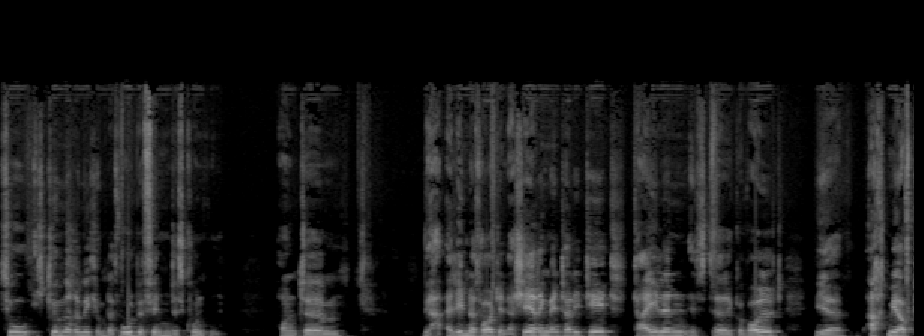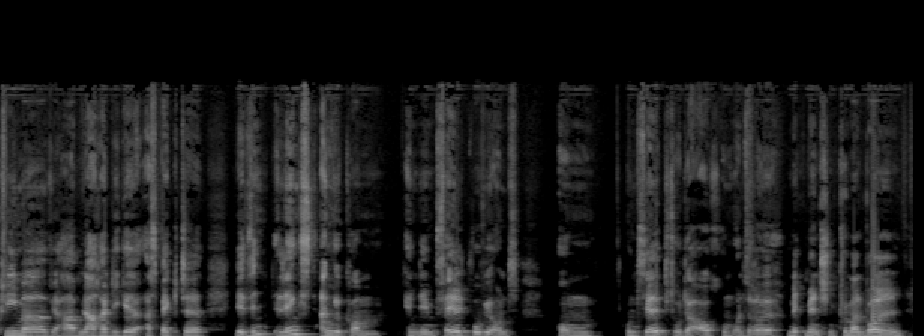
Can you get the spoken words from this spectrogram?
zu, ich kümmere mich um das Wohlbefinden des Kunden. Und ähm, wir erleben das heute in der Sharing-Mentalität. Teilen ist äh, gewollt. Wir achten mehr auf Klima. Wir haben nachhaltige Aspekte. Wir sind längst angekommen in dem Feld, wo wir uns um uns selbst oder auch um unsere Mitmenschen kümmern wollen.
